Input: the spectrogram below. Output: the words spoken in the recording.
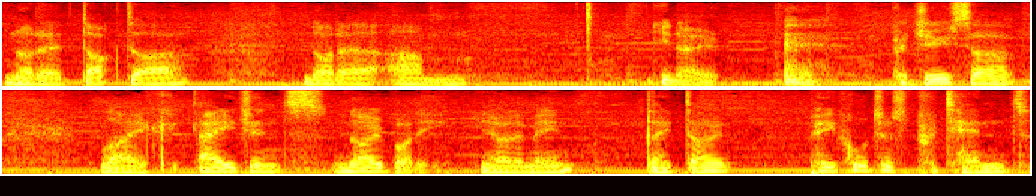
not a doctor, not a um you know, producer, like agents, nobody. You know what I mean? They don't. People just pretend.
